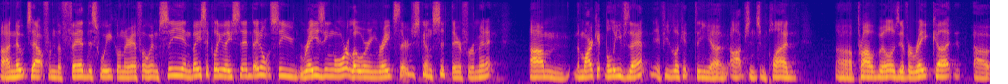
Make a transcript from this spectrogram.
uh, notes out from the Fed this week on their FOMC, and basically they said they don't see raising or lowering rates. They're just going to sit there for a minute. Um, the market believes that. If you look at the uh, options implied uh, probability of a rate cut, uh,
